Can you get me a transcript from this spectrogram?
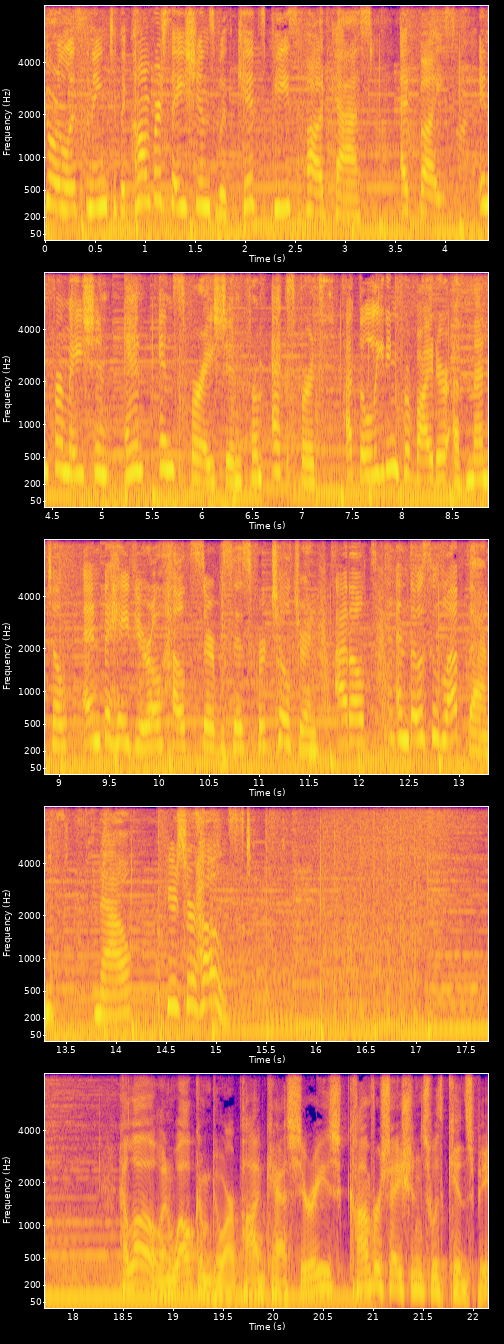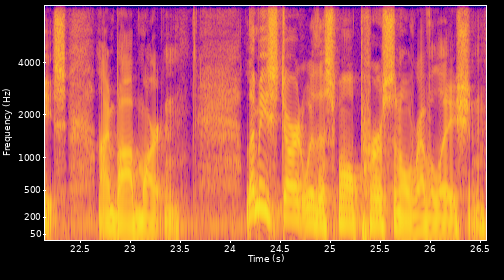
You're listening to the Conversations with Kids Peace podcast. Advice, information, and inspiration from experts at the leading provider of mental and behavioral health services for children, adults, and those who love them. Now, here's your host. Hello, and welcome to our podcast series, Conversations with Kids Peace. I'm Bob Martin. Let me start with a small personal revelation.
